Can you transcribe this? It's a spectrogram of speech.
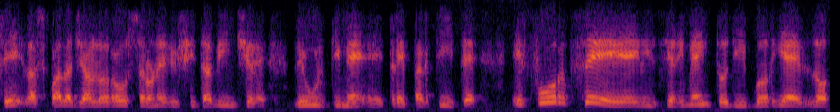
se la squadra giallorossa non è riuscita a vincere le ultime eh, tre partite. E forse l'inserimento di Borriello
